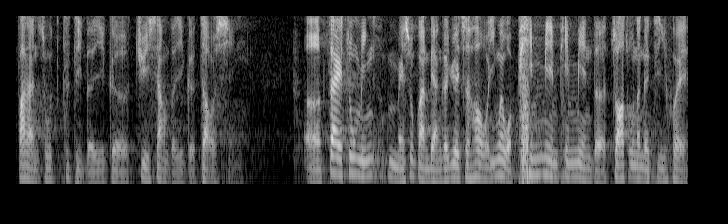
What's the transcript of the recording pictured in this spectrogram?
发展出自己的一个具象的一个造型。呃，在著名美术馆两个月之后，因为我拼命拼命的抓住那个机会，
